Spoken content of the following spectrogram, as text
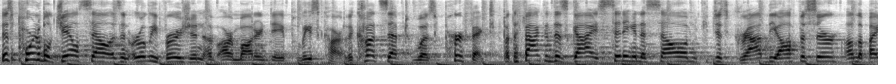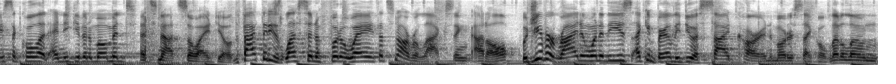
This portable jail cell is an early version of our modern day police car. The concept was perfect, but the fact that this guy is sitting in a cell and can just grab the officer on the bicycle at any given moment, that's not so ideal. The fact that he's less than a foot away, that's not relaxing at all. Would you ever ride in one of these? I can barely do a sidecar in a motorcycle, let alone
